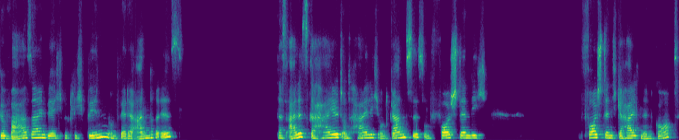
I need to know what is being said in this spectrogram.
Gewahrsein, wer ich wirklich bin und wer der andere ist dass alles geheilt und heilig und ganz ist und vollständig, vollständig gehalten in Gott.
